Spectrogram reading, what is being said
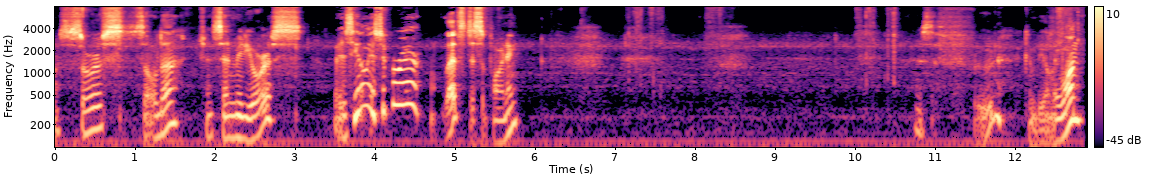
Mosasaurus, Solda, Transcend Meteorus. Wait, is he only a super rare? Oh, that's disappointing. There's the food. It can be only one.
